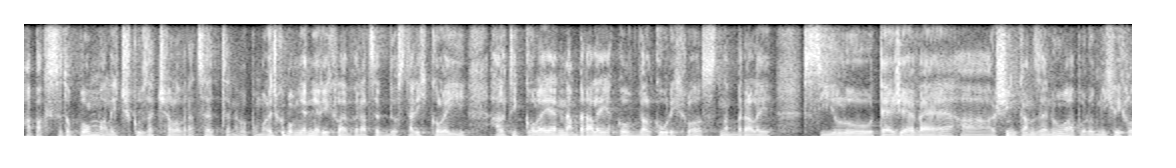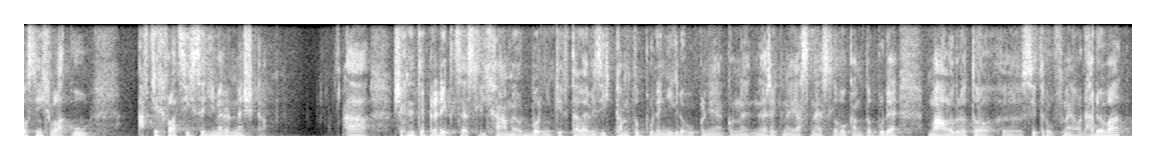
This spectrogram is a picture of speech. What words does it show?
a pak se to pomaličku začalo vracet, nebo pomaličku poměrně rychle vracet do starých kolejí, ale ty koleje nabraly jako velkou rychlost, nabraly sílu TGV a Shinkanzenu a podobných rychlostních vlaků a v těch vlacích sedíme do dneška. A všechny ty predikce slýcháme odborníky v televizích, kam to půjde, nikdo úplně jako ne, neřekne jasné slovo, kam to půjde, málo kdo to uh, si troufne odhadovat,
